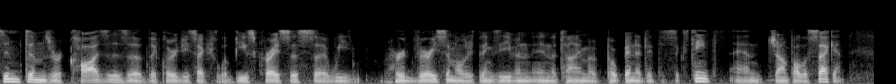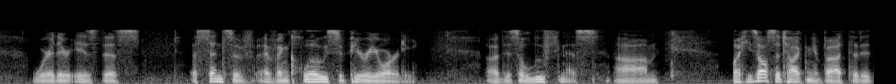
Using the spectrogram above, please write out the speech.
symptoms or causes of the clergy sexual abuse crisis. Uh, we heard very similar things even in the time of Pope Benedict XVI and John Paul II, where there is this a sense of, of enclosed superiority, uh, this aloofness. Um, but he's also talking about that it,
